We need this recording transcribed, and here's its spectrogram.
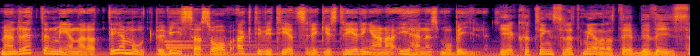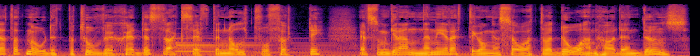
Men rätten menar att det motbevisas av aktivitetsregistreringarna i hennes mobil. Eksjö tingsrätt menar att det är bevisat att mordet på Tove skedde strax efter 02.40 eftersom grannen i rättegången sa att det var då han hörde en duns.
